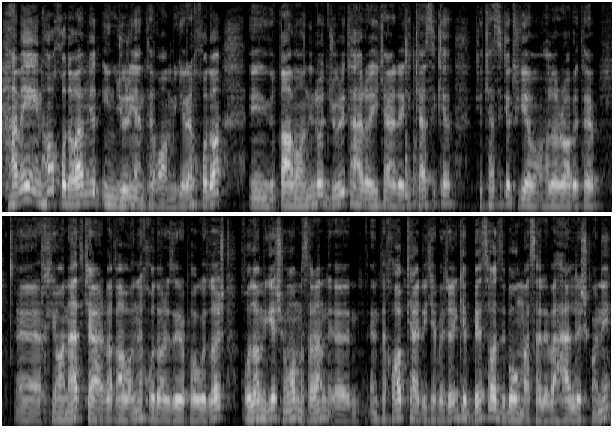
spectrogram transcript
همه اینها خداوند میاد اینجوری انتقام می‌گیره. خدا این قوانین رو جوری طراحی کرده که کسی که که کسی که توی حالا رابطه خیانت کرد و قوانین خدا رو زیر پا گذاشت خدا میگه شما مثلا انتخاب کردی که به جای اینکه بسازی با اون مسئله و حلش کنی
